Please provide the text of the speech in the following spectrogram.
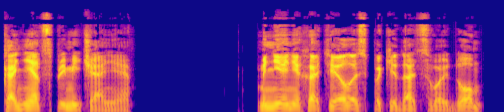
Конец примечания. Мне не хотелось покидать свой дом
